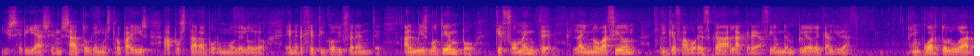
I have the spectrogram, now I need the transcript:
y sería sensato que nuestro país apostara por un modelo energético diferente. Al mismo tiempo que fomente la innovación y que favorezca la creación de empleo de calidad. En cuarto lugar,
